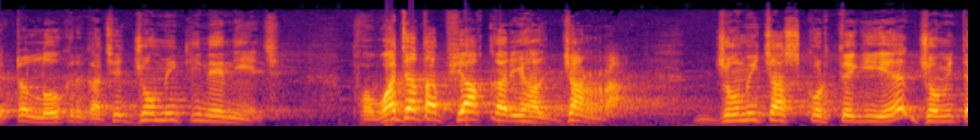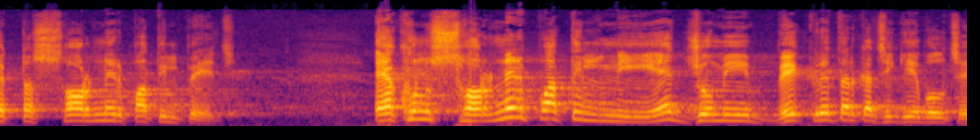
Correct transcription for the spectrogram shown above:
একটা লোকের কাছে জমি কিনে নিয়েছে। ফওয়াজাতা ফিয়াকারি হাল জাররা। জমি চাষ করতে গিয়ে জমিতে একটা স্বর্ণের পাতিল পেয়েছে। এখন স্বর্ণের পাতিল নিয়ে জমি বিক্রেতার কাছে গিয়ে বলছে,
